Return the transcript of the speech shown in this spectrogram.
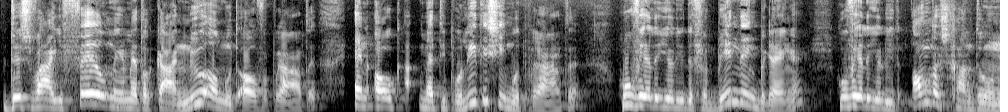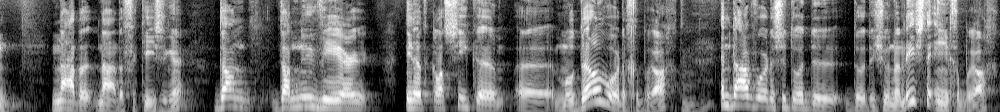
dus waar je veel meer met elkaar nu al moet over praten. En ook met die politici moet praten. Hoe willen jullie de verbinding brengen? Hoe willen jullie het anders gaan doen na de, na de verkiezingen? Dan, dan nu weer in het klassieke uh, model worden gebracht. Mhm. En daar worden ze door de, door de journalisten ingebracht.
